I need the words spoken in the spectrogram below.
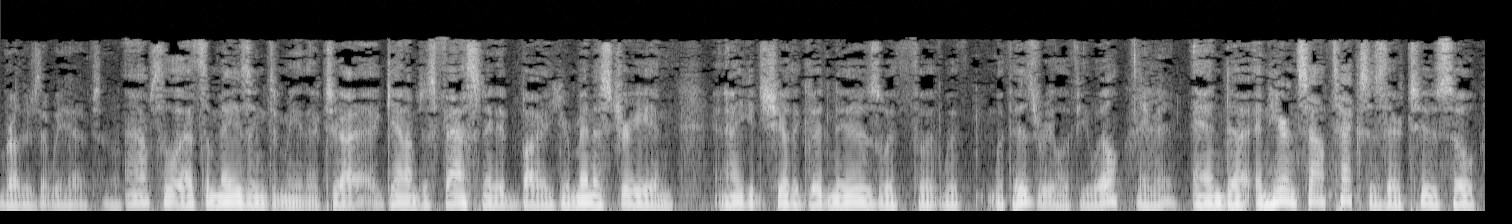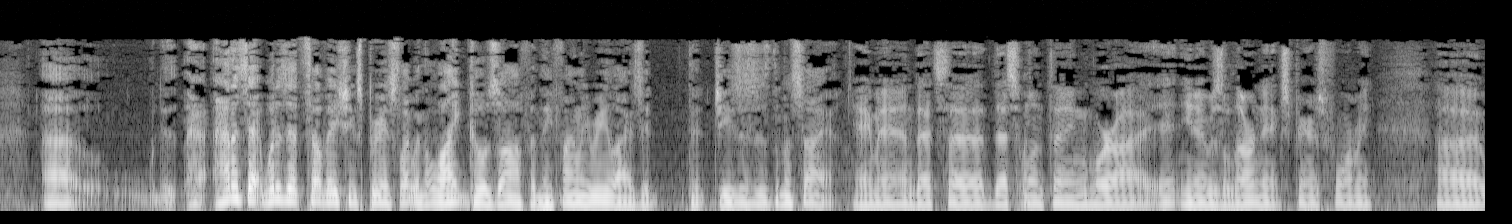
brothers that we have. So absolutely, that's amazing to me. There too. I, again, I'm just fascinated by your ministry and, and how you get to share the good news with uh, with with Israel, if you will. Amen. And uh, and here in South Texas, there too. So. Uh, how does that? What is that salvation experience like when the light goes off and they finally realize it, that Jesus is the Messiah? Amen. That's uh, that's one thing where I, you know, it was a learning experience for me uh,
